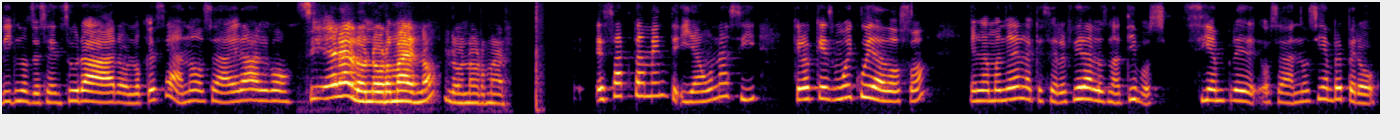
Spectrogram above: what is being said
dignos de censurar o lo que sea, ¿no? O sea, era algo... Sí, era lo normal, ¿no? Lo normal. Exactamente, y aún así creo que es muy cuidadoso en la manera en la que se refiere a los nativos. Siempre, o sea, no siempre, pero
